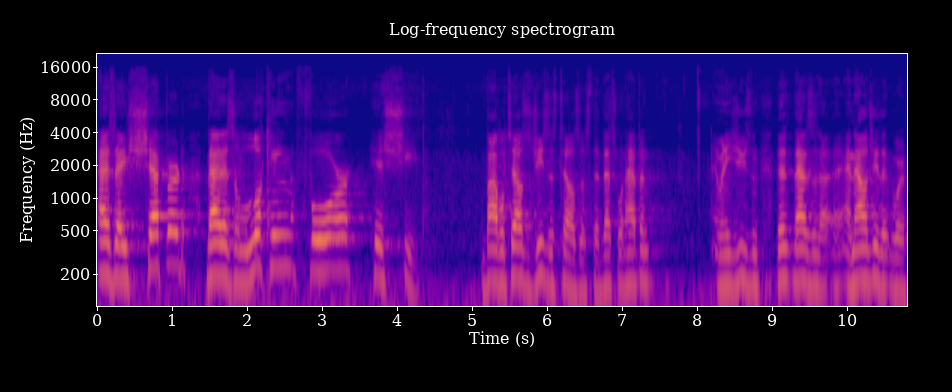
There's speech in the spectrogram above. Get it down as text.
as a shepherd that is looking for his sheep. Bible tells, Jesus tells us that that's what happened. And when he's using that, that is an analogy that where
